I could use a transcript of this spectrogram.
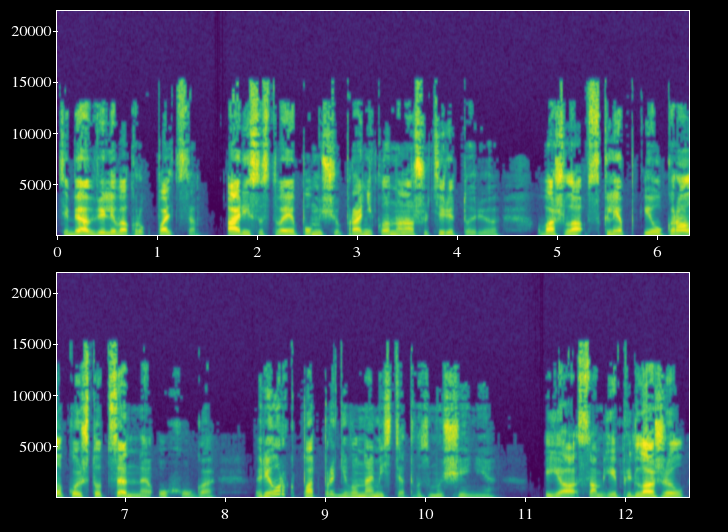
Тебя ввели вокруг пальца. Ариса с твоей помощью проникла на нашу территорию, вошла в склеп и украла кое-что ценное у Хуга. Риорк подпрыгивал на месте от возмущения. «Я сам ей предложил»,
